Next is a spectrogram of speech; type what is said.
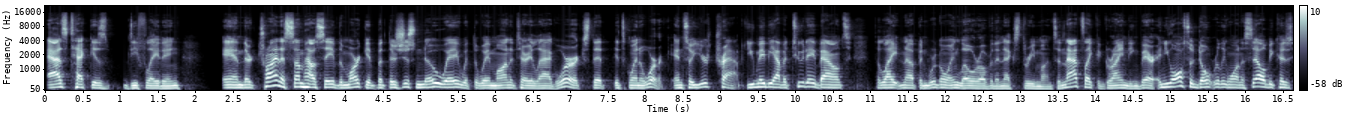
as tech is deflating and they're trying to somehow save the market but there's just no way with the way monetary lag works that it's going to work. And so you're trapped. You maybe have a two day bounce to lighten up and we're going lower over the next three months. And that's like a grinding bear. And you also don't really want to sell because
